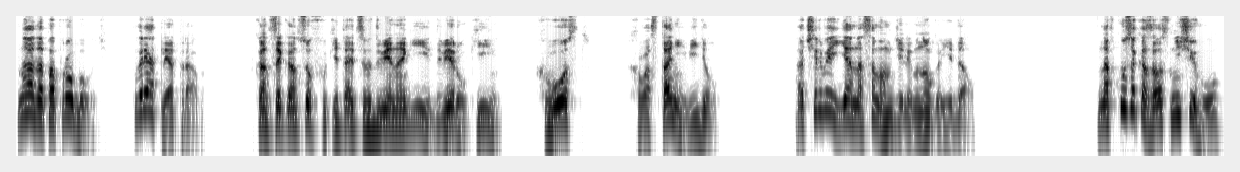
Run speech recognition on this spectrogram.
Надо попробовать. Вряд ли отрава конце концов, у китайцев две ноги, две руки, хвост. Хвоста не видел. А червей я на самом деле много едал. На вкус оказалось ничего.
